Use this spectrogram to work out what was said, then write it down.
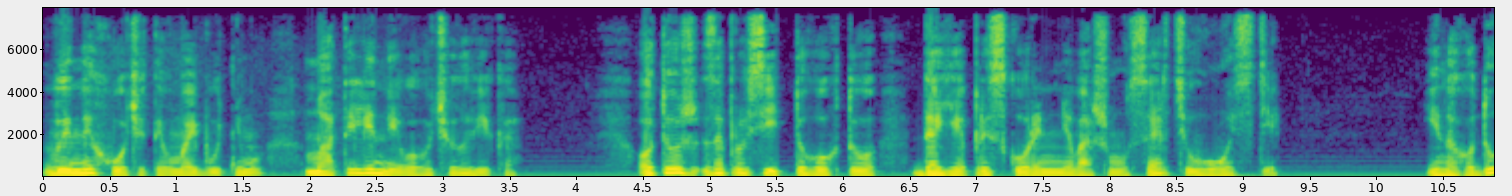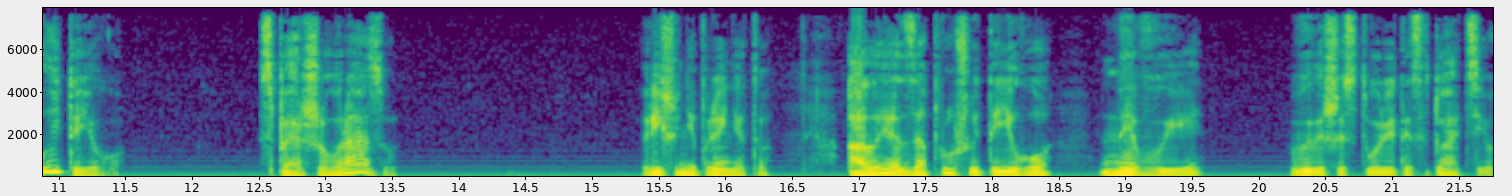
ви не хочете в майбутньому мати лінивого чоловіка. Отож запросіть того, хто дає прискорення вашому серцю в гості і нагодуйте його з першого разу. Рішення прийнято, але запрошуйте його не ви, ви лише створюєте ситуацію,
